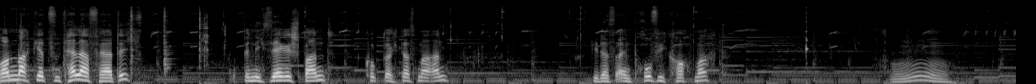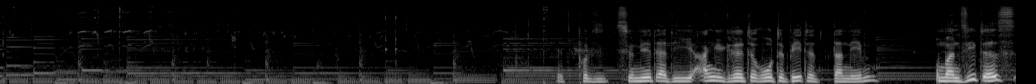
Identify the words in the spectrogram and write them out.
Ron macht jetzt einen Teller fertig. Bin ich sehr gespannt. Guckt euch das mal an, wie das ein Profikoch macht. Mmh. Jetzt positioniert er die angegrillte rote Beete daneben. Und man sieht es,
